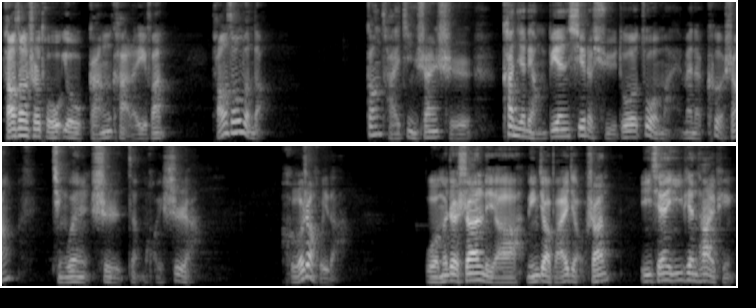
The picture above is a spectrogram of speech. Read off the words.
唐僧师徒又感慨了一番。唐僧问道：“刚才进山时，看见两边歇着许多做买卖的客商，请问是怎么回事啊？”和尚回答：“我们这山里啊，名叫白角山，以前一片太平。”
